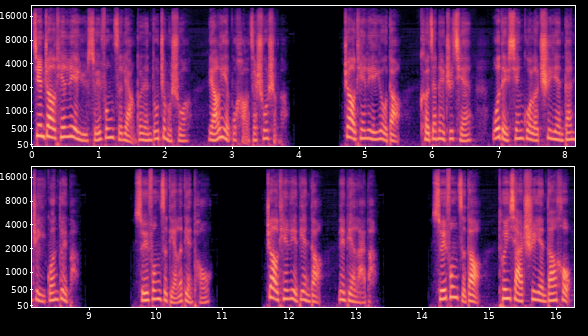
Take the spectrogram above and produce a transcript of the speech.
见赵天烈与随风子两个人都这么说，梁也不好再说什么。赵天烈又道。可在那之前，我得先过了赤焰丹这一关，对吧？随疯子点了点头。赵天烈便道：“那便来吧。”随疯子道：“吞下赤焰丹后，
